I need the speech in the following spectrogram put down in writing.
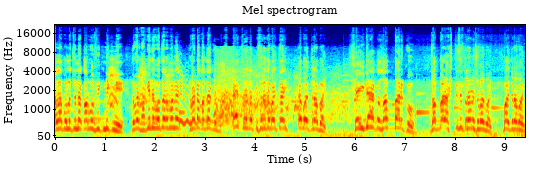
আলাপ আলোচনা করব পিকনিক নিয়ে। তোকে ফাঁকি দেবো তোর মানে? তোর একটা কথা করলি এই তোরা পিছনে তো ভাই তাই। এ ভাই তোরা ভাই সেইটা কো, জব্বার কো। জব্বার আসতেছে তোরা সবাই ভাই ভাই তোরা ভাই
